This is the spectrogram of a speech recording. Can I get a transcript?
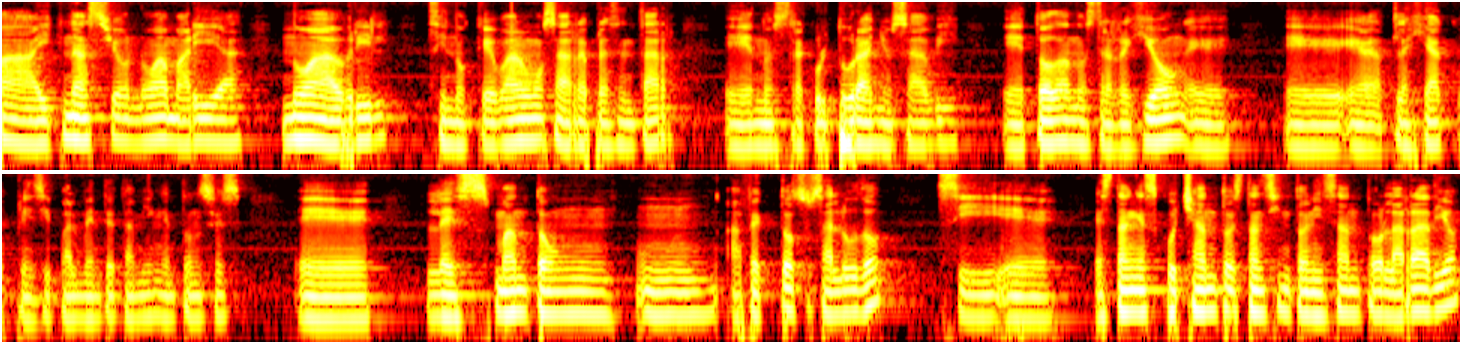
a Ignacio, no a María, no a Abril, sino que vamos a representar nuestra cultura ñusabi, toda nuestra región, eh, Tlajiaco principalmente también. Entonces, eh, les mando un, afectuoso saludo si eh, están escuchando, están sintonizando la radio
